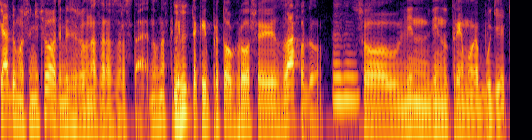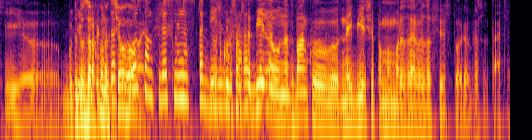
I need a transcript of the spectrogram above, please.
Я думаю, що нічого, тим більше, що вона зараз зростає. Ну, в нас такий, такий приток грошей з заходу, що він, він утримує будь-які е, будь-які Тобто за рахунок цього з курсом плюс-мінус Ну, стабільно. з курсом стабільно буде. у Нацбанку найбільше, по-моєму, резерви за всю історію в результаті.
